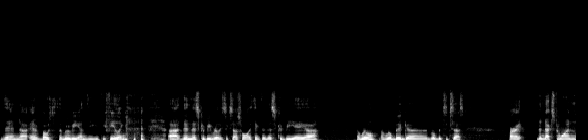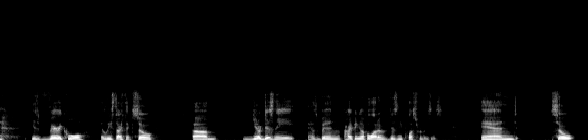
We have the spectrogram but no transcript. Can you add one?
then uh, both the movie and the the feeling, uh, then this could be really successful. I think that this could be a uh, a real a real big uh, real big success. All right, the next one is very cool. At least I think so. Um, you know, Disney has been hyping up a lot of Disney Plus releases, and so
